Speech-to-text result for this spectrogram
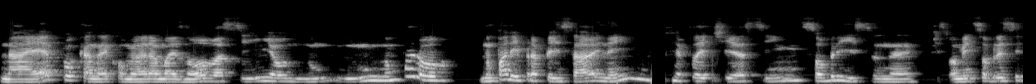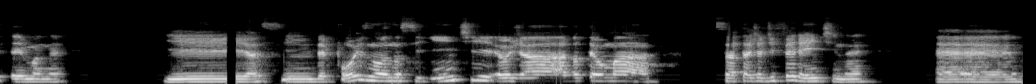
na época, né, como eu era mais novo, assim, eu não, não, não parou, não parei para pensar e nem refletir assim sobre isso, né, principalmente sobre esse tema, né. E assim, depois no ano seguinte eu já adotei uma estratégia diferente, né. É,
